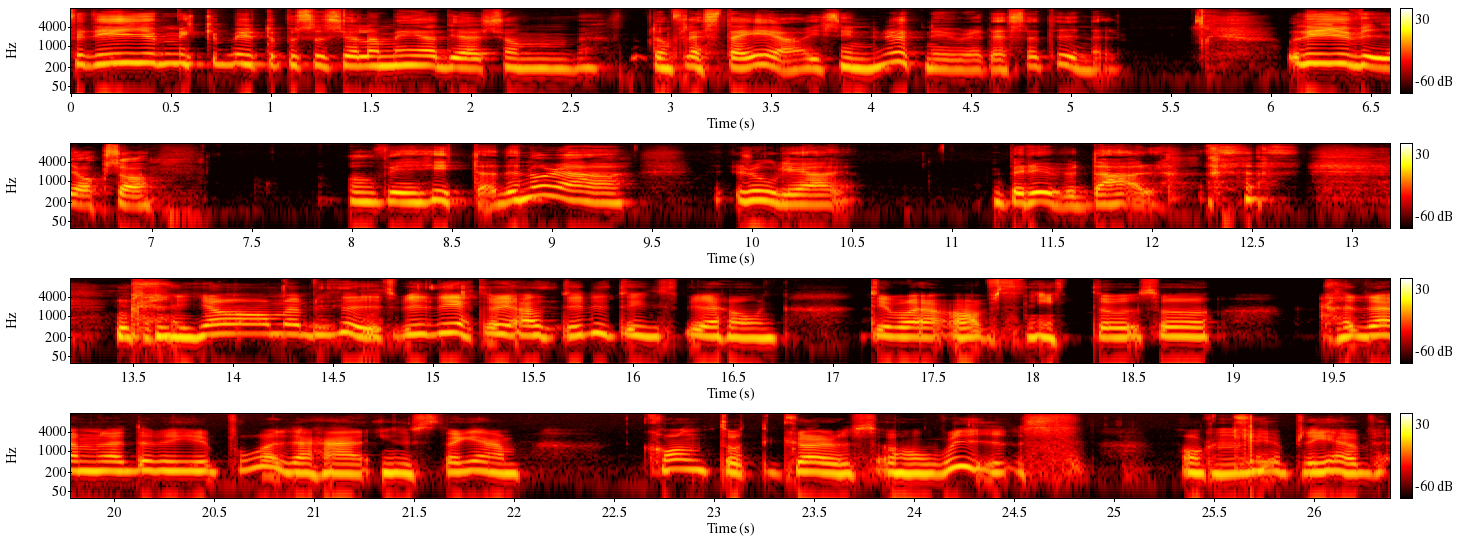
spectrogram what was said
för det är ju mycket ute på sociala medier som de flesta är, i synnerhet nu i dessa tider. Och det är ju vi också. Och vi hittade några roliga brudar. ja, men precis. Vi letar ju alltid lite inspiration till våra avsnitt och så lämnade vi ju på det här Instagram-kontot Girls on Wheels och mm. blev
